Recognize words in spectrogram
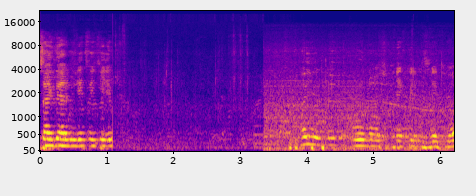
saygıdeğer milletvekilim. Hayırlı uğurlu olsun dileklerimizi iletiyor.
